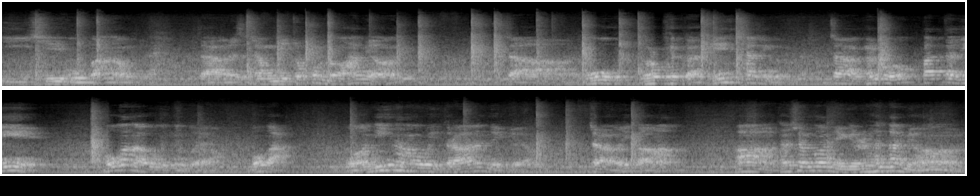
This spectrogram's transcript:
25가 나옵니다. 자 그래서 정리 조금 더 하면 자 5 이렇게까지 찾은 겁니다. 자 결국 봤더니 뭐가 나오고 있는 거예요? 뭐가? 원이 나오고 있더라는 얘기예요. 자, 그러니까 아 다시 한번 얘기를 한다면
